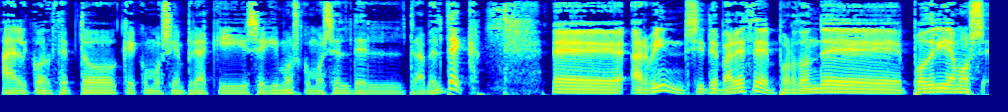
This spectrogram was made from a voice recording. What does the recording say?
al concepto que, como siempre, aquí seguimos, como es el del Travel Tech. Eh, Arvin, si te parece, ¿por dónde podríamos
